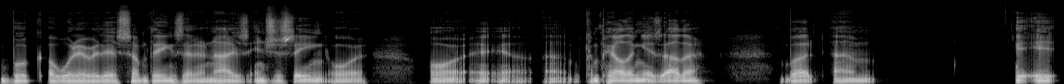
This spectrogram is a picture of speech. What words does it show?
book or whatever, there's some things that are not as interesting or or uh, um, compelling as other, but um, it, it,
